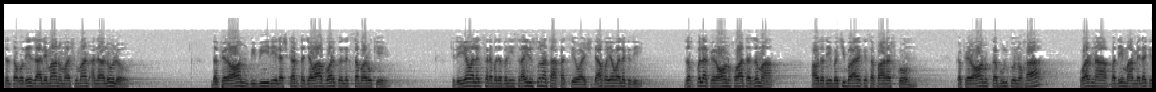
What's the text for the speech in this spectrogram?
دلته خو دې ظالمانو ماشومان علالولو د فرعون بیبي بی د لشکر ته جواب ورک لک صبر وکي چې د یو الګ سره به د بنی اسرائیل سونه طاقت سیوا شي دا خو یو الګ دی زخپل فرعون خواته زما او د دې بچی باره کې سفارش کوم که فرعون قبول کو نوخه ورنا په دې معاملې کې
